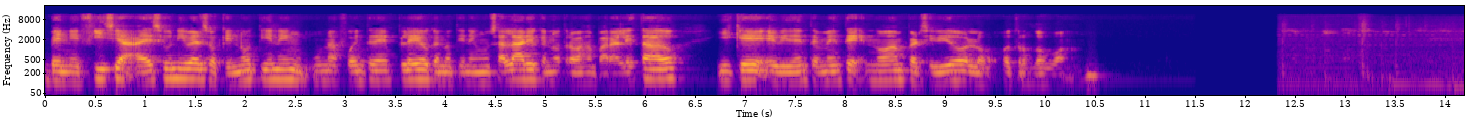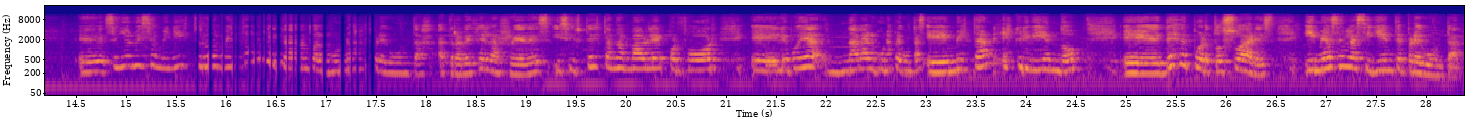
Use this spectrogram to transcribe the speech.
beneficia a ese universo que no tienen una fuente de empleo, que no tienen un salario, que no trabajan para el Estado y que evidentemente no han percibido los otros dos bonos. Eh, señor viceministro, me algunas preguntas a través de las redes y si usted es tan amable, por favor, eh, le voy a dar algunas preguntas. Eh, me están escribiendo desde Puerto Suárez y me hacen la siguiente pregunta.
